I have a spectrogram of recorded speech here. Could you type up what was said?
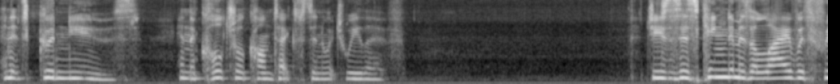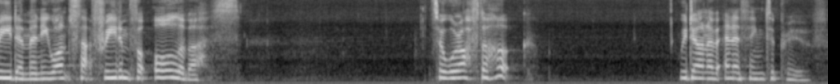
And it's good news in the cultural context in which we live. Jesus' kingdom is alive with freedom, and he wants that freedom for all of us. So we're off the hook. We don't have anything to prove.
